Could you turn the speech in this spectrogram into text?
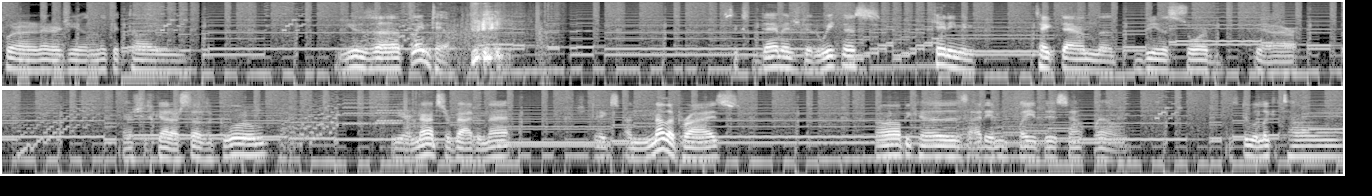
put on an energy on Lickitung. Use uh, Flame Tail. 60 damage, good weakness. Can't even take down the Venus Venusaur there. Now she's got ourselves a Gloom. We are not surviving that She takes another prize. All because I didn't play this out well. Let's do a Lickitung.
